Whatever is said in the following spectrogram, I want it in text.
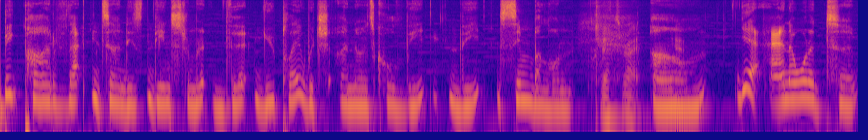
big part of that sound is the instrument that you play, which I know is called the the cymbalom. That's right. Um, yeah. and I wanted to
